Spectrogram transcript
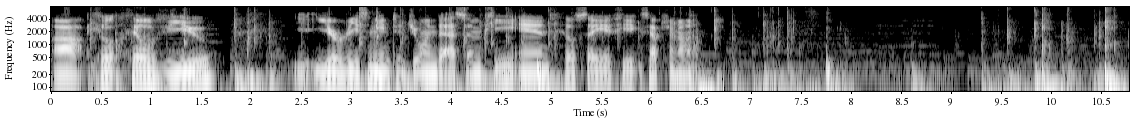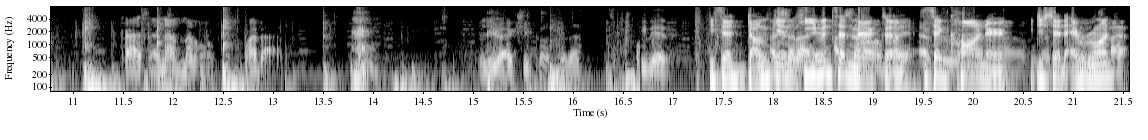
uh, he'll he'll view y- your reasoning to join the SMP, and he'll say if he accepts or not. guys, I'm not metal. My bad. Did you actually clip for that? He did. He said Duncan. said he I- even I said said Maxim. He said Connor. know. He just said Because everyone. I,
